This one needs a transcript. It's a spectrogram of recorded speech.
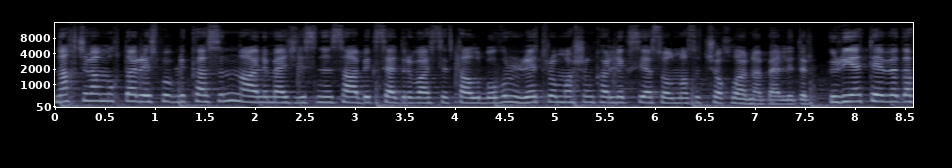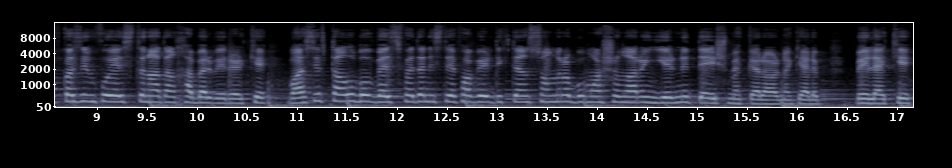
Naxçıvan Muxtar Respublikasının Ali Məclisinin sabiq sədri Vasif Talıbovun retro maşın kolleksiyası olması çoxlarına bəllidir. Hürriyyət TV Qafqaz Infoya istinadən xəbər verir ki, Vasif Talıbov vəzifədən istefa verdikdən sonra bu maşınların yerini dəyişmək qərarına gəlib. Belə ki,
